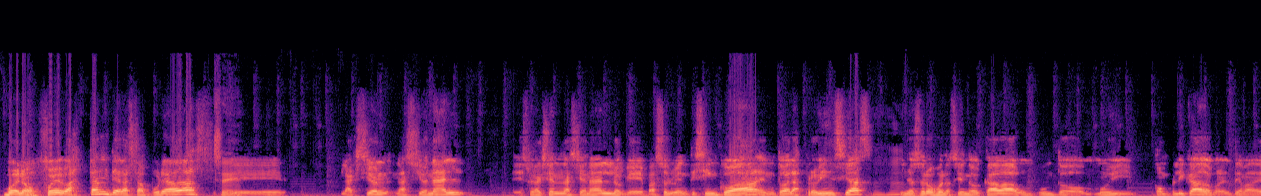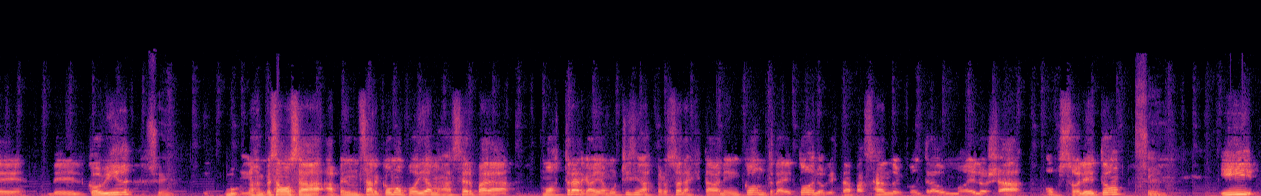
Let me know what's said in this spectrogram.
Bueno, fue bastante a las apuradas. Sí. la acción nacional es una acción nacional lo que pasó el 25A en todas las provincias. Y nosotros, bueno, siendo Cava un punto muy complicado con el tema de, del COVID, nos empezamos a, pensar cómo podíamos hacer para mostrar que había muchísimas personas que estaban en contra de todo lo que está pasando, en contra de un modelo ya obsoleto. Y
